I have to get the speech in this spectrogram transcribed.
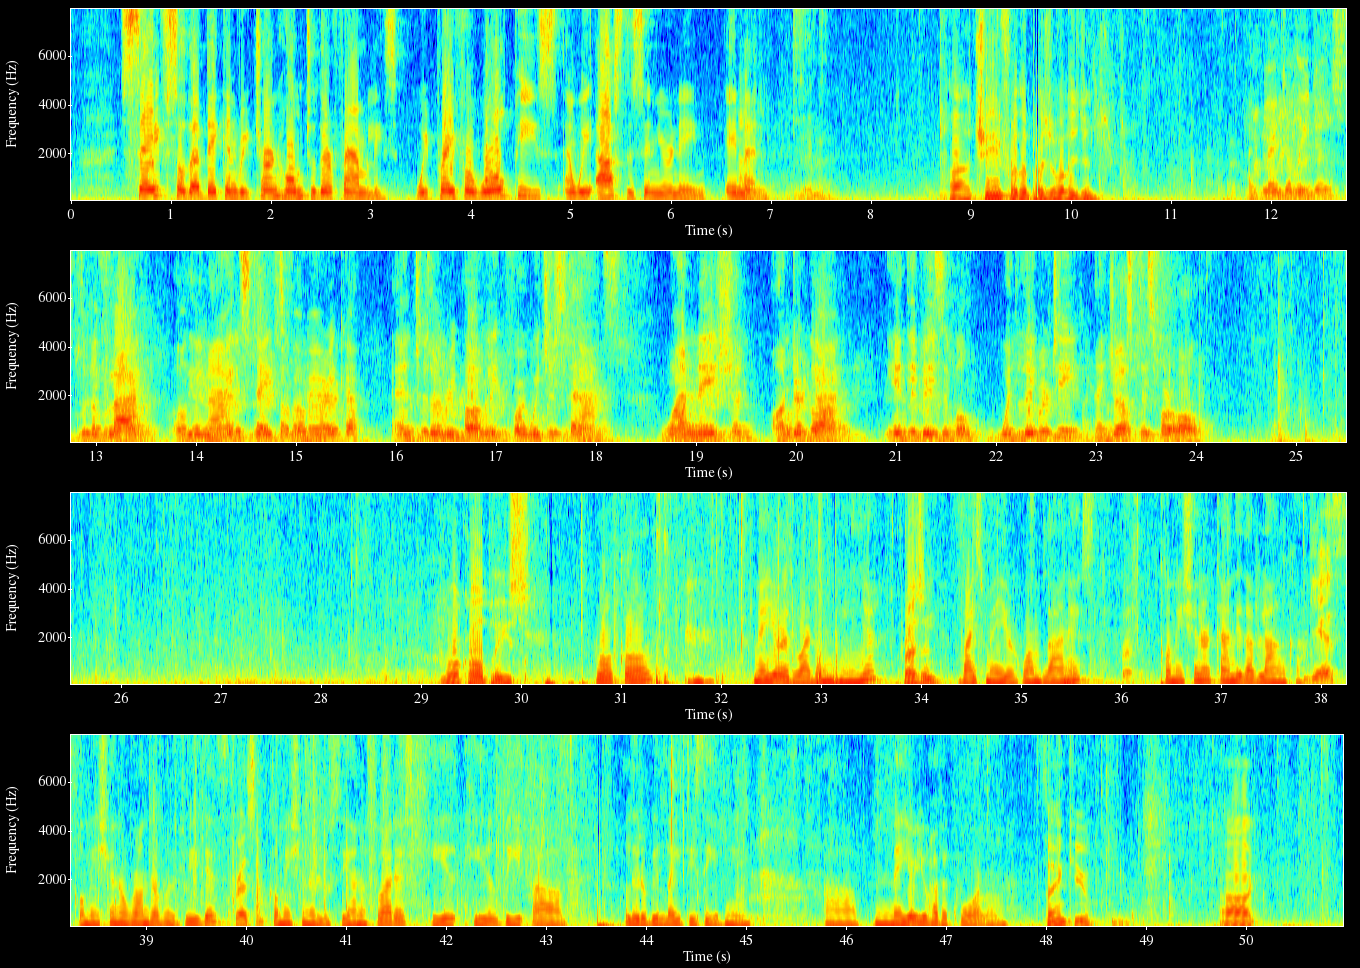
safe so that they can return home to their families. We pray for world peace and we ask this in your name. Amen. Uh, Chief, for the Pledge of Allegiance. I pledge allegiance to the flag of the United States of America and to the republic for which it stands, one nation, under God, indivisible, with liberty and justice for all. Roll call, please. Roll call. Mayor Eduardo Muhiña, Present? Vice Mayor Juan Blanes. Present. Commissioner Candida Blanca. Yes. Commissioner Rhonda Rodriguez. Present. Commissioner Luciano Suarez. He, he'll be uh, a little bit late this evening. Uh, Mayor, you have a quorum. Thank you. Uh,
